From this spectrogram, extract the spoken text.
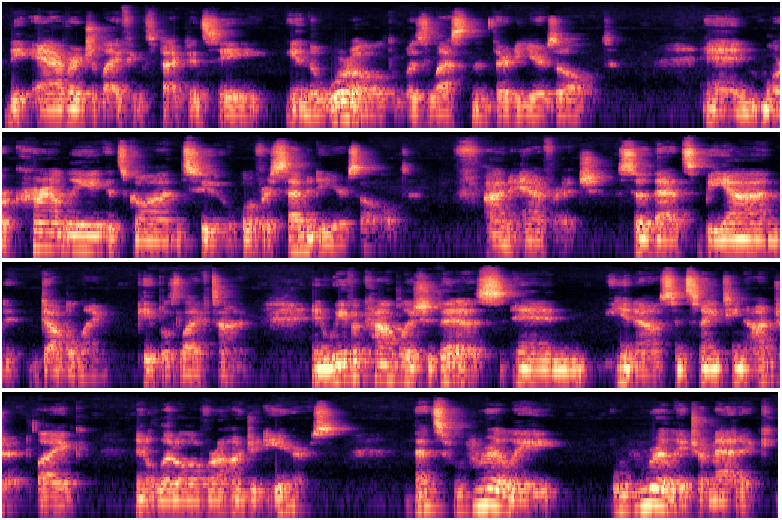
the average life expectancy in the world was less than 30 years old. And more currently, it's gone to over 70 years old on average. So that's beyond doubling people's lifetime. And we've accomplished this in, you know, since 1900, like in a little over 100 years. That's really, really dramatic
